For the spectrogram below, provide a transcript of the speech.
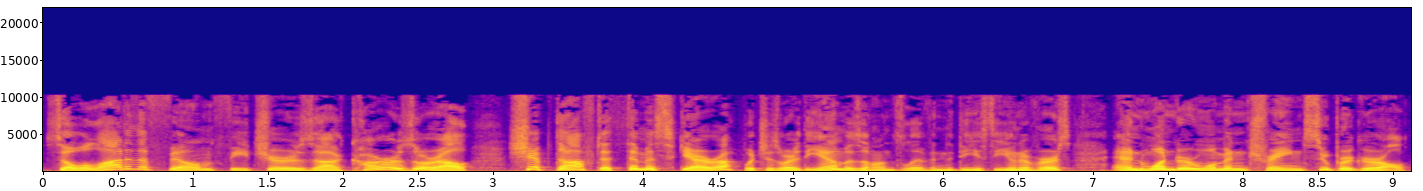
So a lot of the film features uh, Kara Zor-El shipped off to Themyscira, which is where the Amazons live in the DC universe, and Wonder Woman trained Supergirl.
